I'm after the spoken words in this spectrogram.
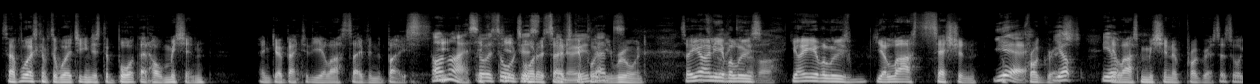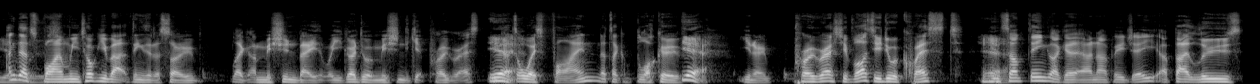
So if worst comes to worst, you can just abort that whole mission and go back to your last save in the base. Oh, nice. So If it's all just, auto saves you know, completely ruined. So you only ever really lose clever. you only ever lose your last session Yeah. of progress. Yep. Yep. Your last mission of progress. That's all you I think that's fine when you're talking about things that are so like a mission based, where you go do a mission to get progress. Yeah. that's always fine. That's like a block of Yeah. you know, progress you've lost. You do a quest Yeah. in something like a, an RPG. If I lose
